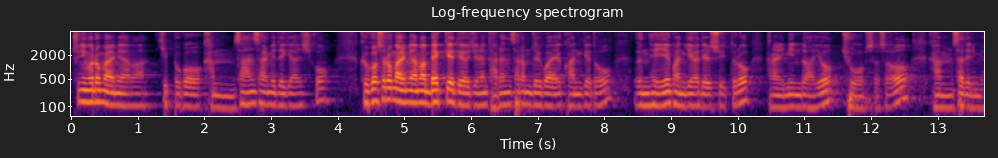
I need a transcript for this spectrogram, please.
주님으로 말미암아 기쁘고 감사한 삶이 되게 하시고 그것으로 말미암아 맺게 되어지는 다른 사람들과의 관계도 은혜의 관계가 될 수 있도록 하나님 인도하여 주옵소서 감사드리며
